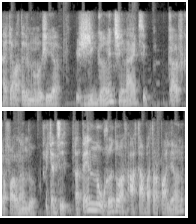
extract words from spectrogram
é aquela terminologia gigante, né? Que o cara fica falando. Quer dizer, até no huddle acaba atrapalhando.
